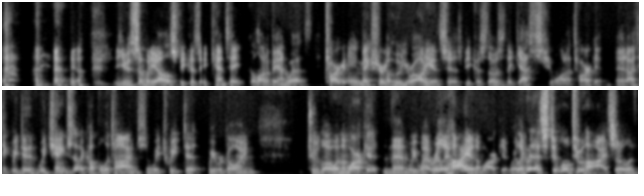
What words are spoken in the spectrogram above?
use somebody else because it can take a lot of bandwidth. Targeting, make sure you know who your audience is because those are the guests you want to target. And I think we did, we changed that a couple of times and we tweaked it. We were going too low in the market and then we went really high in the market. We're like, wait, that's too a little too high. So let's,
